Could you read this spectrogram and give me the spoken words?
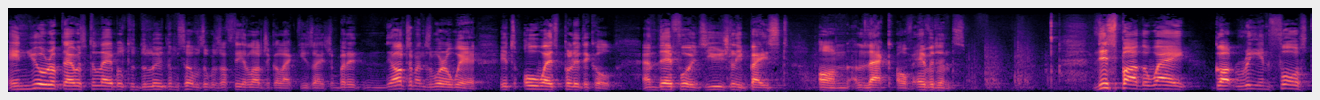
In Europe, they were still able to delude themselves it was a theological accusation, but it, the Ottomans were aware it's always political, and therefore it's usually based on lack of evidence. This, by the way, got reinforced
